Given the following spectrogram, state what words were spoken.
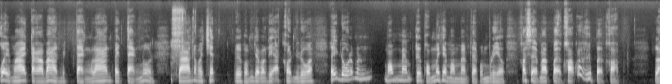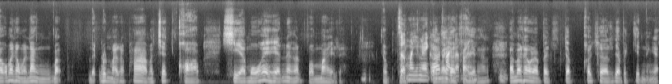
กล้วยไม้ตากบ้านไปแต่งร้านไปแต่งโน่น จานต้องมาเช็ดคือผมจะบางทีคนจะดูว่าเฮ้ยดูแล้วมันมอมแมมคือผมไม่ใช่มอมแมมแต่ผมเรียวเขาเสิร์ฟมาเปิดขอบก็คือเปิดขอบ เราก็ไม่ต้องมานั่งเด็กรุ่นใหม่แล้วผ้ามาเช็ดขอบ เขี่ยหมูให้เห็นอย่างนั้นผมไม่เลย เสิร์ฟมายังไงก็ยังไงถ่ายก็แบบขายนั้อนย่างนั้น แล้วแม้ถ้าเราไปจะเขาเชิญที่จะไปกินอย่างเงี้ย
